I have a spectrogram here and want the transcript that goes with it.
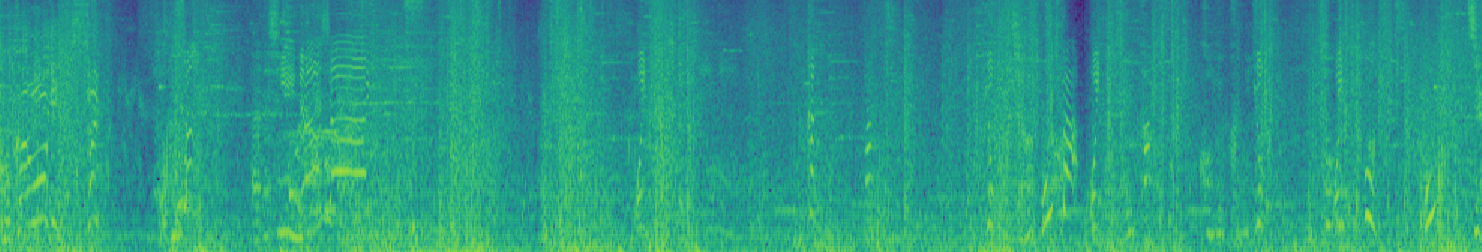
股間奥義さい私にいってらっしゃいおい。はっ。はっよっ。じゃあおったおい。はっこの国よ。っおい。ふうおち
